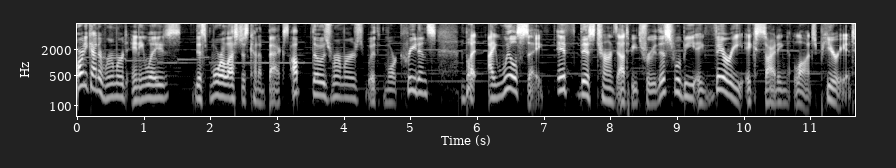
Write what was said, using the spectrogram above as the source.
already kind of rumored anyways. This more or less just kind of backs up those rumors with more credence. But I will say, if this turns out to be true, this will be a very exciting launch period.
